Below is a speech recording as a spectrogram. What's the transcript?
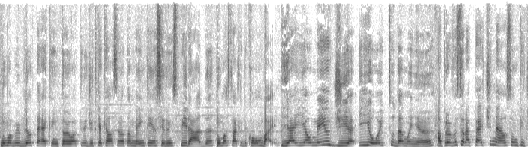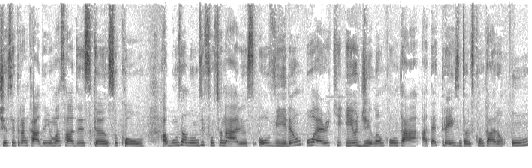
numa biblioteca. Então eu acredito que aquela cena também tenha sido inspirada no massacre de Columbine. E aí, ao meio-dia e oito da manhã, a professora Pat Nelson, que tinha se trancado em uma sala de descanso com alguns alunos e funcionários, ouviram o Eric e o Dylan contar até três. Então eles contaram um,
